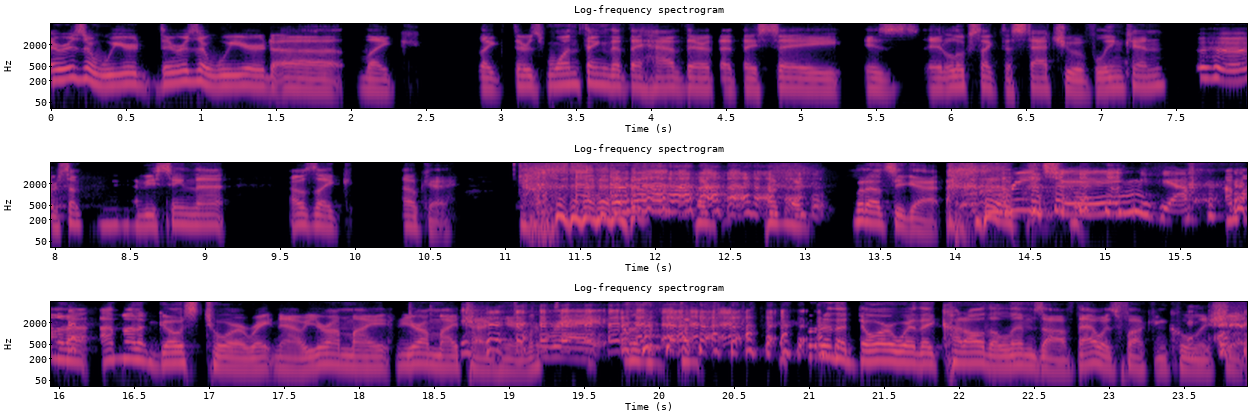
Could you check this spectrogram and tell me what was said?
there is a weird there is a weird uh like like there's one thing that they have there that they say is it looks like the statue of lincoln Mhm. or something have you seen that i was like okay was like, what else you got Reaching. Yeah. i'm on a i'm on a ghost tour right now you're on my you're on my time here right. go to the door where they cut all the limbs off that was fucking cool as shit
